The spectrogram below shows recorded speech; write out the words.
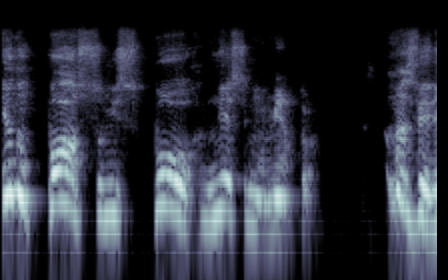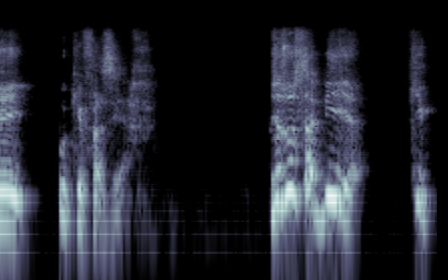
Eu não posso me expor nesse momento, mas verei o que fazer. Jesus sabia que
